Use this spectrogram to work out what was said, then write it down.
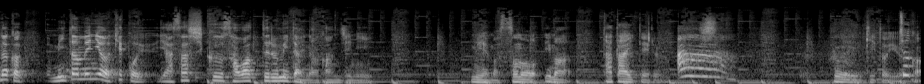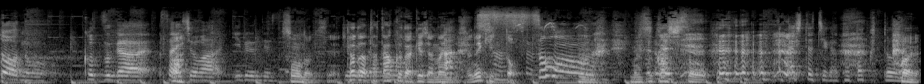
なんか見た目には結構優しく触ってるみたいな感じに見えます。その今叩いてるあ雰囲気といあうか。ちょっとあのコツが最初はいるんですそうなんですね。ただ叩くだけじゃないんですよねきっと。そう。難しそう。私たちが叩くとはい。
